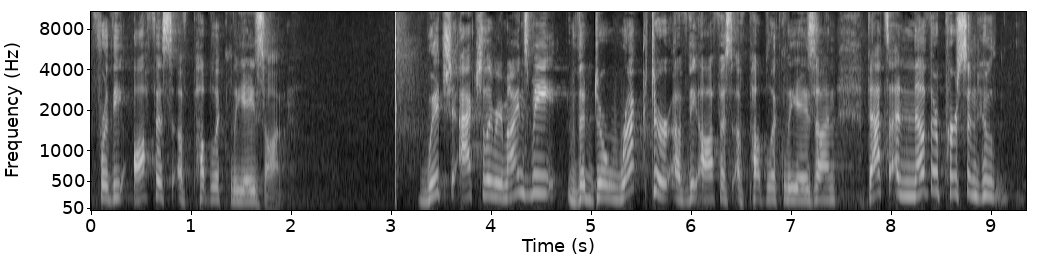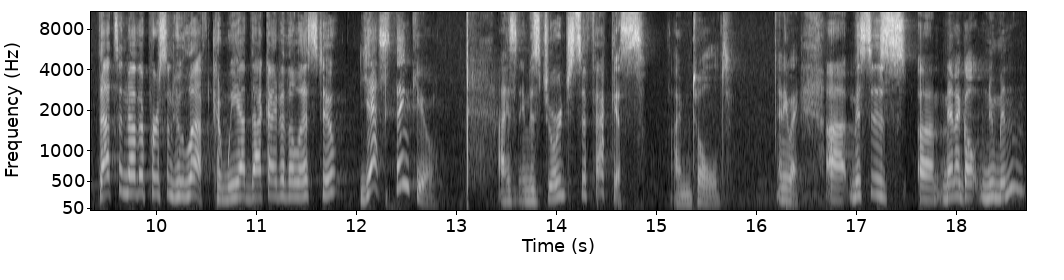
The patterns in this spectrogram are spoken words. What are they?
for the Office of Public Liaison. Which actually reminds me, the director of the Office of Public Liaison, that's another person who that's another person who left. Can we add that guy to the list too? Yes, thank you. Uh, his name is George Sifakis, I'm told. Anyway, uh, Mrs. Uh, Newman,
